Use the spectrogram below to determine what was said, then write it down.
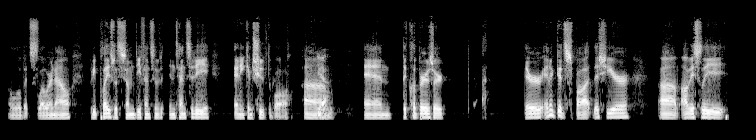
a little bit slower now, but he plays with some defensive intensity and he can shoot the ball. Um, yeah. And the Clippers are, they're in a good spot this year. Um, obviously,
